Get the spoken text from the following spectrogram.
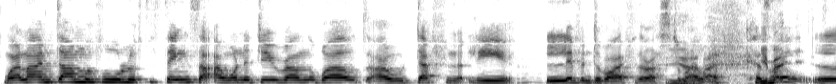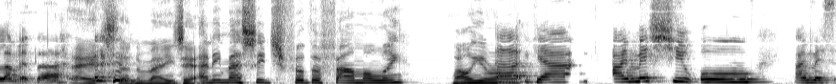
when I'm done with all of the things that I want to do around the world, I will definitely live in Dubai for the rest yeah. of my life because I love it there. it's an amazing. Any message for the family? While you're on? Uh, yeah, I miss you all. I miss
